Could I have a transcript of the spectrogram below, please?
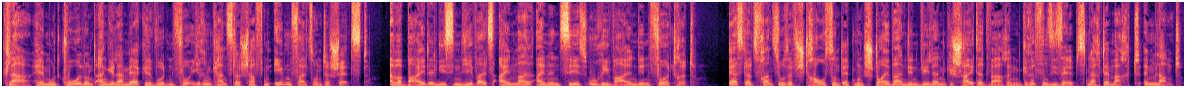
Klar, Helmut Kohl und Angela Merkel wurden vor ihren Kanzlerschaften ebenfalls unterschätzt. Aber beide ließen jeweils einmal einen CSU-Rivalen den Vortritt. Erst als Franz Josef Strauß und Edmund Stoiber an den Wählern gescheitert waren, griffen sie selbst nach der Macht im Land.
